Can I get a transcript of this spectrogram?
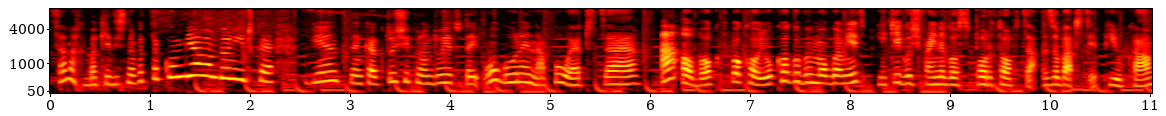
Sama chyba kiedyś nawet taką miałam doniczkę, więc ten kaktusik ląduje tutaj u góry na półeczce. A obok w pokoju kogo by mogła mieć? Jakiegoś fajnego sportowca. Zobaczcie, piłka.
